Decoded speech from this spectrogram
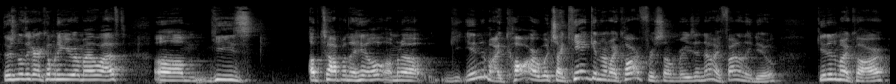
There's another guy coming here on my left. Um, he's up top on the hill. I'm gonna get into my car, which I can't get into my car for some reason. Now I finally do. Get into my car,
